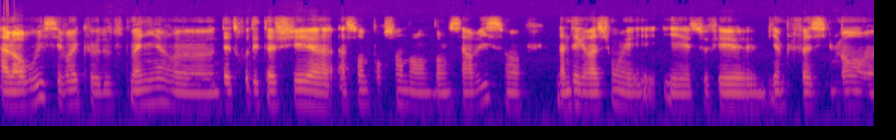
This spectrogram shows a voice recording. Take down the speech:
Alors oui, c'est vrai que de toute manière, euh, d'être détaché à, à 100% dans, dans, le service, euh, l'intégration se fait bien plus facilement euh,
